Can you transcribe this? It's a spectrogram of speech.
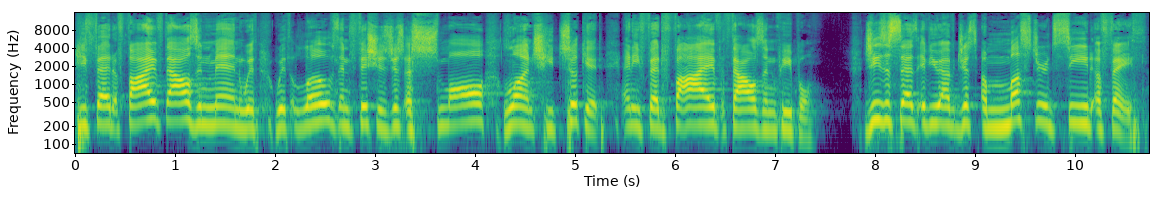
he fed 5,000 men with, with loaves and fishes, just a small lunch. He took it and he fed 5,000 people. Jesus says if you have just a mustard seed of faith,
